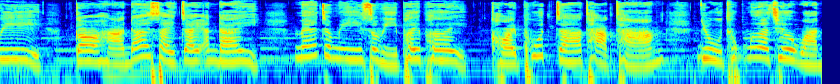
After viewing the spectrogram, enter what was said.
วีก็หาได้ใส่ใจอันใด แม้จะมีสวีเพยเพย คอยพูดจาถากถาง อยู่ทุกเมื่อเชื่อวัน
